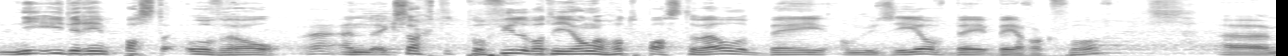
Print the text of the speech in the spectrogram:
niet iedereen paste overal. Hè. En ik zag het profiel wat die jongen had, paste wel bij Amusee of bij, bij Roquefort. Ehm,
